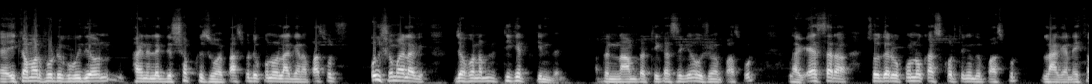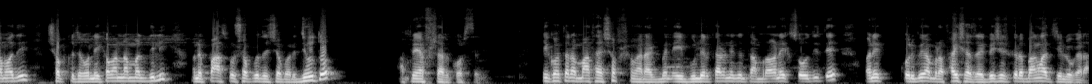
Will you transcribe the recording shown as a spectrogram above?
ইকামার ফটোকপি দিয়ে ফাইনাল একদের সব কিছু হয়। পাসপোর্টে কোনো লাগে না। পাসপোর্ট ওই সময় লাগে যখন আপনি টিকিট কিনবেন। আপনার নামটা ঠিক আছে কিনা, ওই সময় পাসপোর্ট লাগে। এছাড়া সৌদি আরবে কোনো কাজ করতে কিন্তু পাসপোর্ট লাগে না। ইকামা দিই সব কিছু যখন ইকামার নাম্বার দিলি মানে পাসপোর্ট সব কিছু করে যেহেতু আপনি অ্যাফসার করছেন। এই কথাটা মাথায় সব সময় রাখবেন। এই ভুলের কারণে কিন্তু আমরা অনেক সৌদিতে অনেক কর্মী আমরা ফাইসা যাই, বিশেষ করে বাংলাদেশি লোকেরা।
